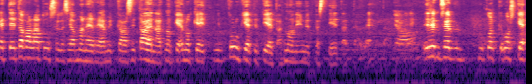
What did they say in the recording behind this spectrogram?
Että ei tavallaan tule sellaisia manereja, mitkä on sitten aina, että no okei, no okei niin lukijat ja tietää, että no niin, nyt tästä tietää tälle. Se, se koskee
